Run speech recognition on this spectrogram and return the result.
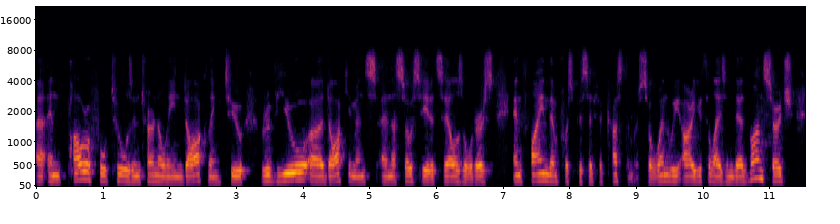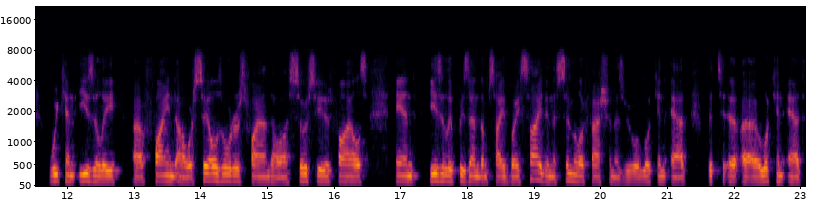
uh, and powerful tools internally in DocLink to review uh, documents and associated sales orders and find them for specific customers. So when we are utilizing the advanced search, we can easily uh, find our sales orders, find our associated files, and easily present them side by side in a similar fashion as we were looking at the uh, uh, looking at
